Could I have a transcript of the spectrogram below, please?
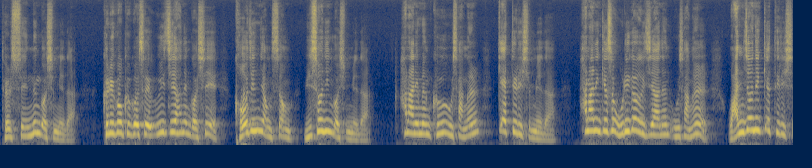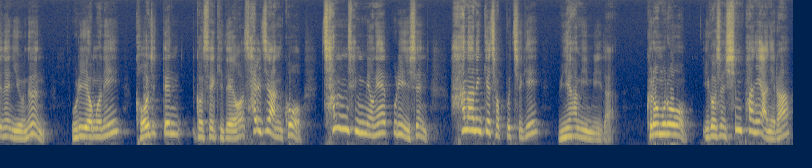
될 수 있는 것입니다. 그리고 그것에 의지하는 것이 거짓 영성, 위선인 것입니다. 하나님은 그 우상을 깨뜨리십니다. 하나님께서 우리가 의지하는 우상을 완전히 깨뜨리시는 이유는 우리 영혼이 거짓된 것에 기대어 살지 않고 참 생명의 뿌리이신 하나님께 접붙이기 위함입니다. 그러므로 이것은 심판이 아니라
